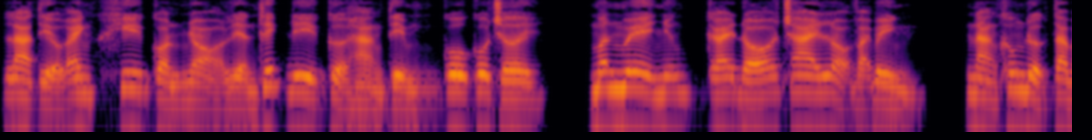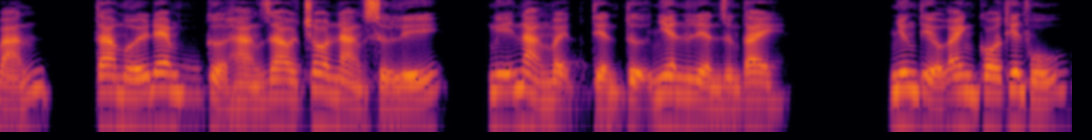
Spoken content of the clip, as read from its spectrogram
là tiểu anh khi còn nhỏ liền thích đi cửa hàng tìm cô cô chơi, mân mê những cái đó chai lọ vại bình, nàng không được ta bán, ta mới đem cửa hàng giao cho nàng xử lý, nghĩ nàng mệnh tiền tự nhiên liền dừng tay. Nhưng tiểu anh có thiên phú,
